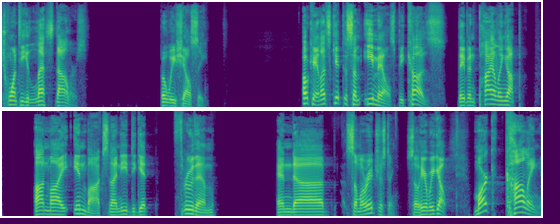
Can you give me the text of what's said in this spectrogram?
20 less dollars. But we shall see. Okay, let's get to some emails because they've been piling up on my inbox and I need to get through them. And uh, some are interesting. So here we go. Mark Colling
